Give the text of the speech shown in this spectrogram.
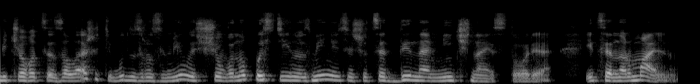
від чого це залежить, і буде зрозуміло, що воно постійно змінюється, що це динамічна історія, і це нормально.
